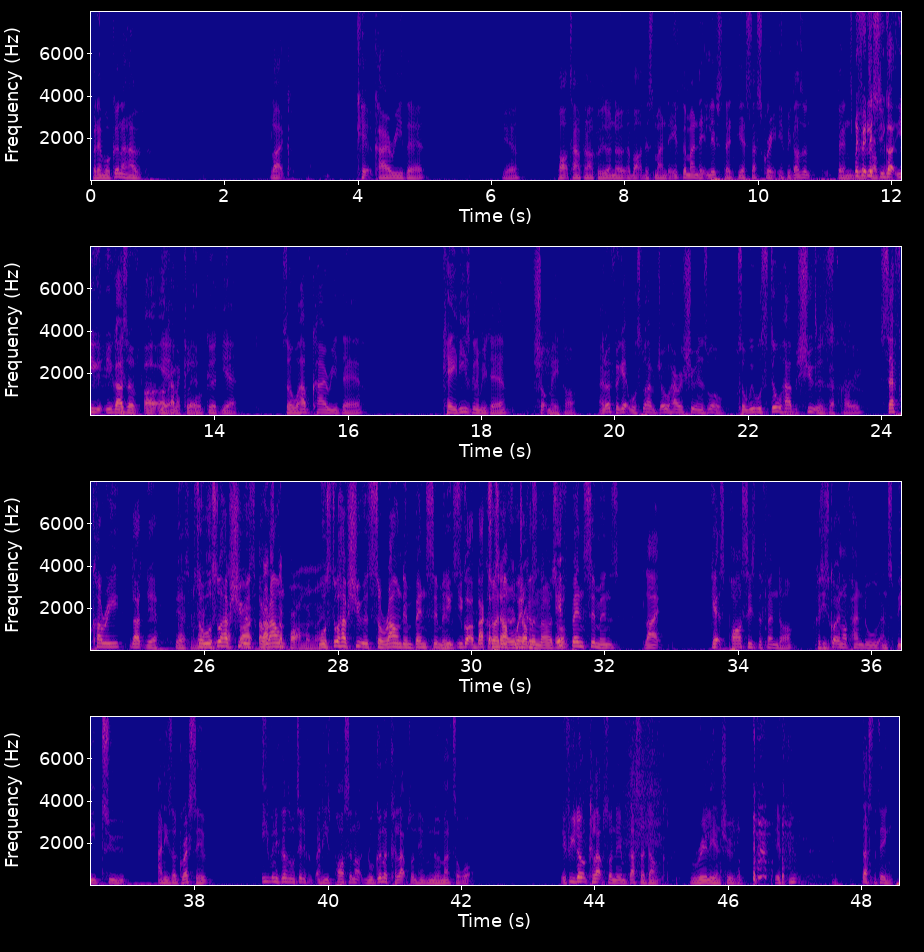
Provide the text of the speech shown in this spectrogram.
But then we're gonna have like Ki- Kyrie there, yeah, part time for now because we don't know about this mandate. If the mandate lifts, then yes, that's great. If it doesn't, then If it lifts, you got you, you guys are, are, are kind of clear. Well, good, yeah. So we'll have Kyrie there. KD's gonna be there, shot maker, and don't forget we'll still have Joe Harris shooting as well. So we will still have shooters. Steph Curry. Seth Curry. That yeah, yeah. So we'll still have shooters right. Around. We'll still have shooters surrounding Ben Simmons. You- you got a backup to centre enough in Drummond now as well. If Ben Simmons like gets past his defender because he's got enough handle and speed too, and he's aggressive, even if he doesn't want to it and he's passing out, you're gonna collapse on him no matter what. If you don't collapse on him, that's a dunk, really and truly. if you, that's the thing.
